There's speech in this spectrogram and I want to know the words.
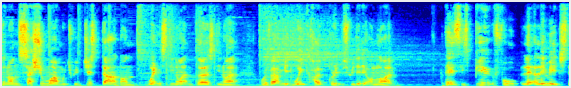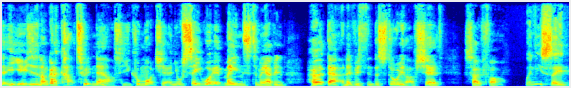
And on session one, which we've just done on Wednesday night and Thursday night with our midweek hope groups, we did it online. There's this beautiful little image that he uses, and I'm going to cut to it now so you can watch it and you'll see what it means to me having heard that and everything, the story that I've shared so far. When you say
